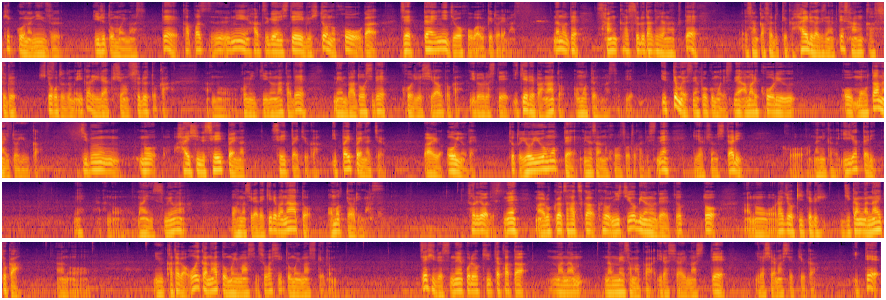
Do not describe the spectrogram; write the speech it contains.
結構な人数いると思います。で活発に発言している人の方が絶対に情報は受け取れます。なので参加するだけじゃなくて参加するっていうか入るだけじゃなくて参加する一言でもいいからリアクションするとかあのコミュニティの中でメンバー同士で交流し合うとかいろいろしていければなと思っております。言ってもですね僕もですねあまり交流を持たないというか自分の配信で精一杯な精一杯というかいっぱいいっぱいになっちゃう場合が多いのでちょっと余裕を持って皆さんの放送とかですねリアクションしたりこう何かを言い合ったり、ね、あの前に進むようなお話ができればなと思っております。それではですね、まあ、6月20日今日日曜日なのでちょっとあのラジオを聴いてる時間がないとかあのいう方が多いかなと思います。忙しいと思いますけども。是非ですねこれを聞いた方、まあ何、何名様かいらっしゃいましていらっしゃいましてっていうかいて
